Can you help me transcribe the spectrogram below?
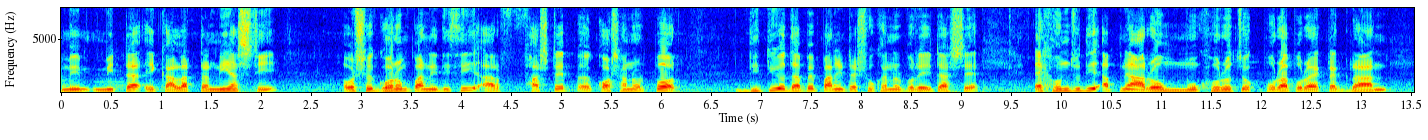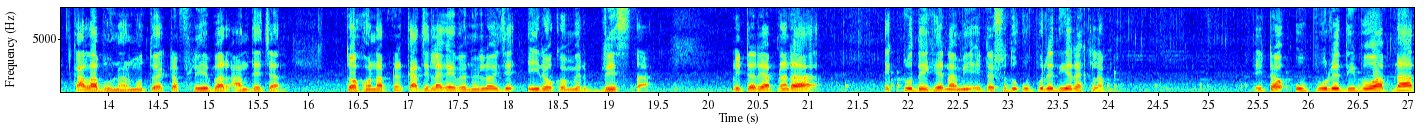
আমি মিটটা এই কালারটা নিয়ে আসছি, অবশ্যই গরম পানি দিছি আর ফার্স্টে কষানোর পর দ্বিতীয় ধাপে পানিটা শুকানোর পরে এটা আসছে। এখন যদি আপনি আরও মুখরোচক, পোড়া পোড়া একটা গ্রান কালা ভুনার মতো একটা ফ্লেভার আনতে চান, তখন আপনার কাজে লাগাইবেন হলো ওই যে এই রকমের ব্রেস্তা। এটারে আপনারা একটু দেখেন আমি, এটা শুধু উপরে দিয়ে রাখলাম। এটা উপরে দিব আপনার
